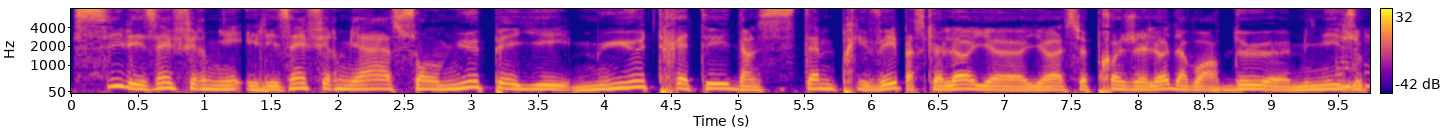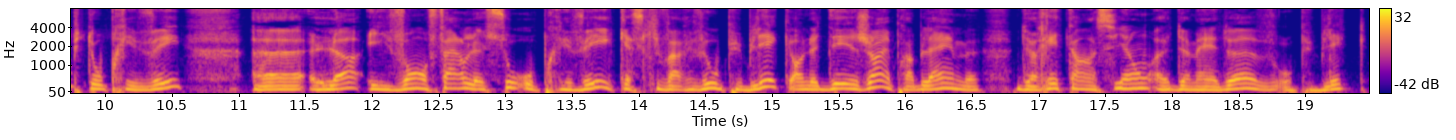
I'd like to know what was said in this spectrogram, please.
si les infirmiers et les infirmières sont mieux payés, mieux traités dans le système privé, parce que là, il y a, y a ce projet-là d'avoir deux mini-hôpitaux privés, là, ils vont faire le saut au privé, qu'est-ce qui va arriver au public? On a déjà un problème de rétention euh, de main-d'œuvre au public.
